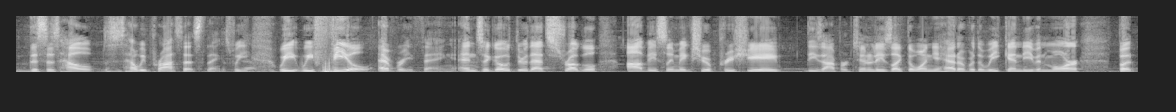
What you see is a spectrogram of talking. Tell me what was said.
this is how this is how we process things. We yeah. we we feel everything, and to go through that struggle obviously makes you appreciate these opportunities like the one you had over the weekend even more. But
